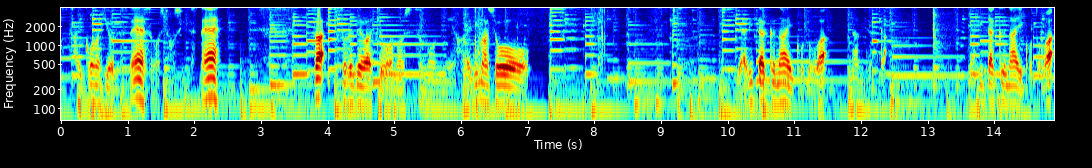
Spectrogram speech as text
最高の日をですね、過ごしてほしいですね。さあ、それでは今日の質問に入りましょう。やりたくないことは何ですか？やりたくないことは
